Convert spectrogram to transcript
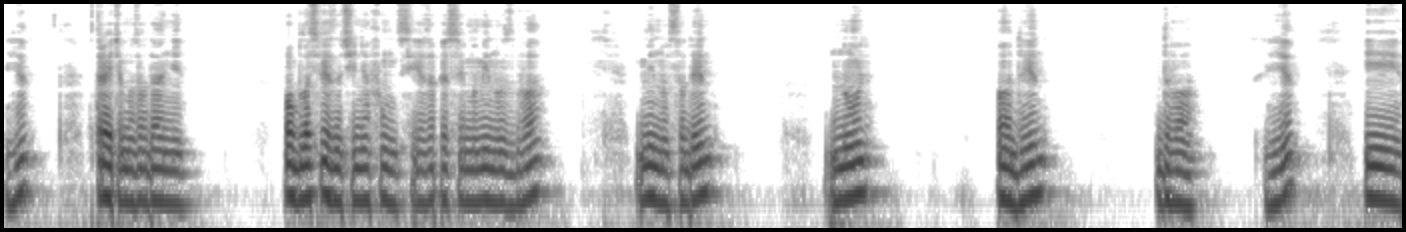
Є? В третьому завданні. Область визначення функції. Записуємо мінус 2, мінус 1, 0, 1, 2. Є? І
